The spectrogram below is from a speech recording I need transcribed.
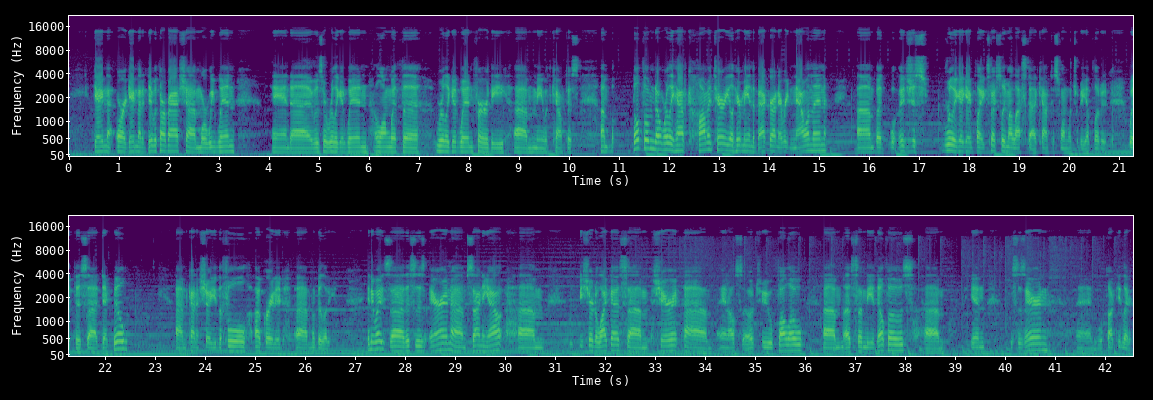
game that, or a game that I did with Narbash, um, where we win, and uh, it was a really good win, along with the really good win for the um, me with Countess. Um, both of them don't really have commentary. You'll hear me in the background every now and then, but it's just really good gameplay, especially my last uh, Countess one, which will be uploaded with this uh, deck build. Um, kind of show you the full upgraded um, ability. Anyways, uh, this is Aaron um, signing out. Um, be sure to like us, um, share it, um, and also to follow us on the Adelphos. again, this is Aaron, and we'll talk to you later.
